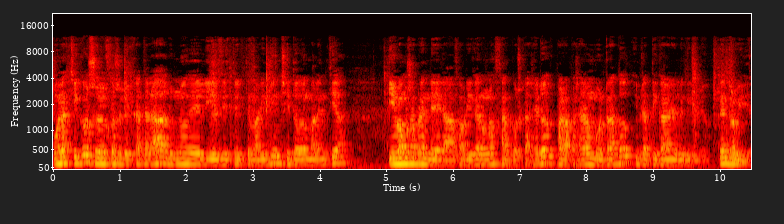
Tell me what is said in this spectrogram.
Buenas chicos, soy José Luis Catalá, alumno del IES Districte Marítim, situado en Valencia, y vamos a aprender a fabricar unos zancos caseros para pasar un buen rato y practicar el equilibrio. Dentro vídeo.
